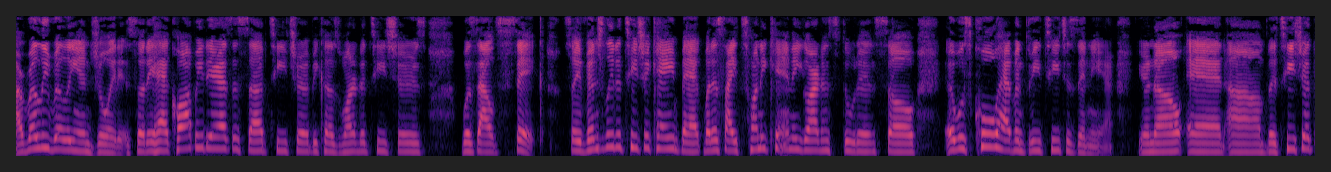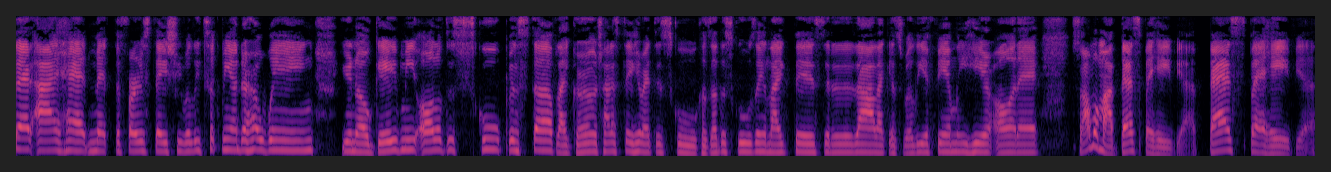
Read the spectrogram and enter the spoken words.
I really, really enjoyed it. So they had called me there as a sub teacher because one of the teachers was out sick. So eventually the teacher came back, but it's like 20 kindergarten students. So it was cool having three teachers in there, you know, and, um, the teacher that I had met the first day, she really took me under her wing, you know, gave me all of the scoop and stuff. Like, girl, try to stay here at this school because other schools ain't like this, da, da, da, da. Like it's really a family here, all that. So I'm on my best behavior, best behavior.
